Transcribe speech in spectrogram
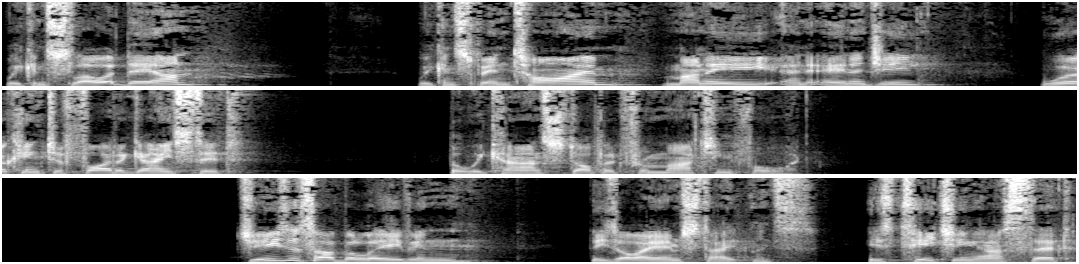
We can slow it down. We can spend time, money, and energy working to fight against it but we can't stop it from marching forward. Jesus, I believe, in these I am statements, is teaching us that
